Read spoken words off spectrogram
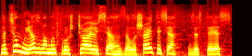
На цьому я з вами прощаюся. Залишайтеся з СТС.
